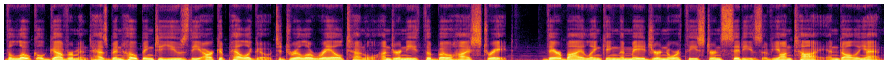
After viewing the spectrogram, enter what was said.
the local government has been hoping to use the archipelago to drill a rail tunnel underneath the Bohai Strait, thereby linking the major northeastern cities of Yantai and Dalian.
